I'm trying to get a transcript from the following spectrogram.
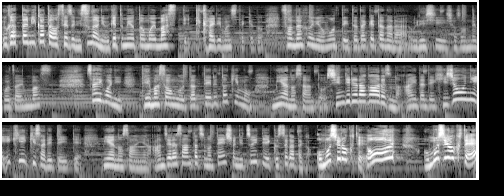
うがった見方をせずに素直に受け止めようと思いますって言って帰りましたけどそんな風に思っていただけたなら嬉しい所存でございます。最後にテーマソング歌っている時も宮野さんとシンデレラガールズの間で非常に生き生きされていて宮野さんやアンジェラさんたちのテンションについていく姿が面白くておい面白くて。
